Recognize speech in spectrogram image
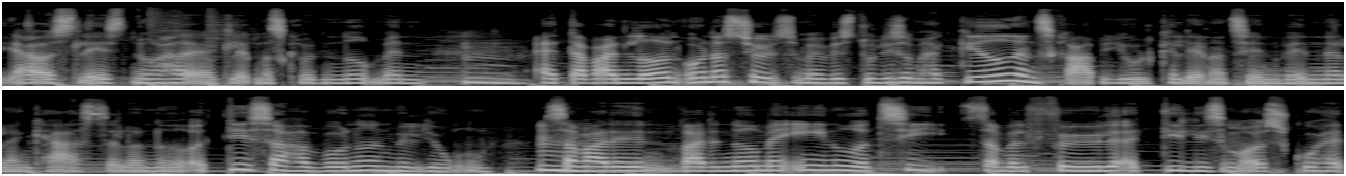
jeg har også læst, nu har jeg glemt at skrive det ned, men Mm. at der var en, lavet en undersøgelse med, hvis du ligesom har givet en skrabe julekalender til en ven eller en kæreste eller noget, og de så har vundet en million, mm. så var det, var det noget med en ud af 10, som vil føle, at de ligesom også skulle have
